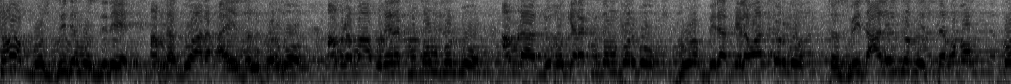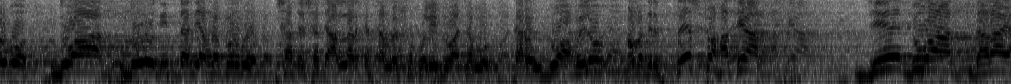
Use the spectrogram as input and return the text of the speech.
সব মসজিদে মসজিদে আমরা দোয়ার আয়োজন করব। আমরা মা বোনেরা খতম করব। আমরা যুবকেরা খতম করব। মুরব্বীরা তেলাওয়াত করব তসবি তালিল করব, ইস্তেগফার করব দোয়া, দরুদ ইত্যাদি আমরা করব। সাথে সাথে আল্লাহর কাছে আমরা সকলেই দোয়া চাবো। কারণ দোয়া হইল আমাদের শ্রেষ্ঠ হাতিয়ার। যে দোয়া দ্বারায়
